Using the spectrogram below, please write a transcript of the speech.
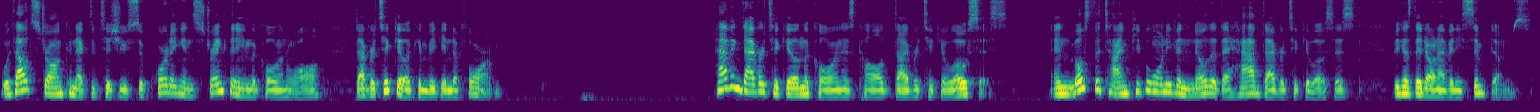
Without strong connective tissue supporting and strengthening the colon wall, diverticula can begin to form. Having diverticula in the colon is called diverticulosis, and most of the time people won't even know that they have diverticulosis because they don't have any symptoms.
